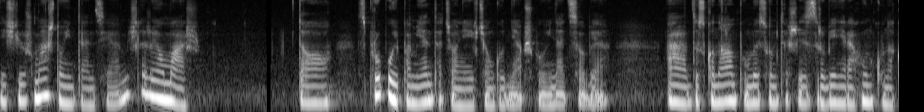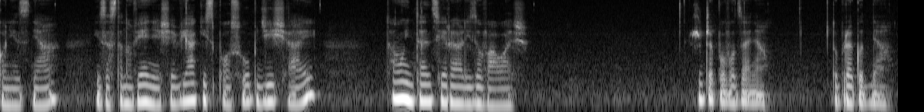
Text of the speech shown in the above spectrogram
Jeśli już masz tą intencję, myślę, że ją masz, to Spróbuj pamiętać o niej w ciągu dnia, przypominać sobie. A doskonałym pomysłem też jest zrobienie rachunku na koniec dnia i zastanowienie się, w jaki sposób dzisiaj tą intencję realizowałaś. Życzę powodzenia. Dobrego dnia.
